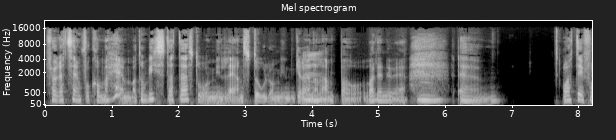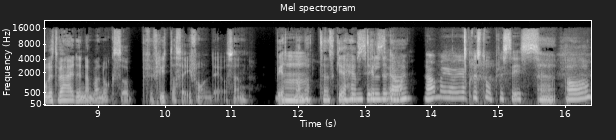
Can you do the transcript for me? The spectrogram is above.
för att sen få komma hem. Att hon visste att där står min länstol och min gröna mm. lampa och vad det nu är. Um, och att det får ett värde när man också förflyttar sig ifrån det och sen vet mm. man att sen ska jag hem precis, till det där. Ja, ja men jag, jag förstår precis uh, ja.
